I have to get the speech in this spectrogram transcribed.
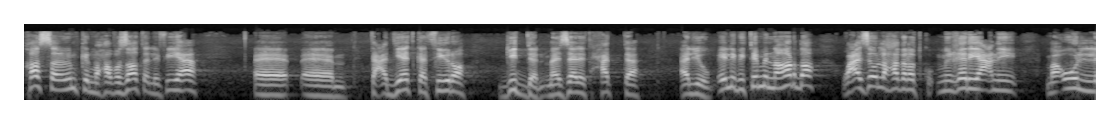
خاصة يمكن المحافظات اللي فيها آه، تعديات كثيرة جدا ما زالت حتى اليوم. إيه اللي بيتم النهارده؟ وعايز أقول لحضراتكم من غير يعني ما أقول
